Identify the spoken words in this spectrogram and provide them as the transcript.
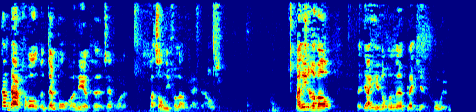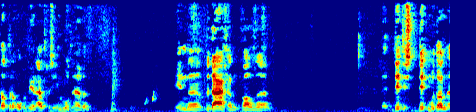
kan daar gewoon een tempel neergezet worden. Maar het zal niet lang zijn trouwens. Maar in ieder geval, eh, ja, hier nog een eh, plekje hoe dat er ongeveer uitgezien moet hebben. In eh, de dagen van. dit, is, dit moet dan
